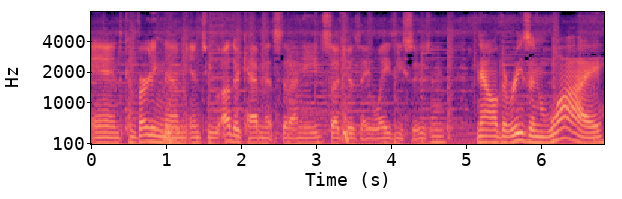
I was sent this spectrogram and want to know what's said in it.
and converting them into other cabinets that I need, such as a Lazy Susan. Now, the reason why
